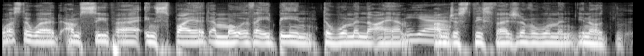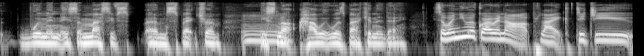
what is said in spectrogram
what's the word? I'm super inspired and motivated being the woman that I am. Yeah. I'm just this version of a woman. You know, women, it's a massive um, spectrum. Mm. It's not how it was back in the day. so when you were growing up like did you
